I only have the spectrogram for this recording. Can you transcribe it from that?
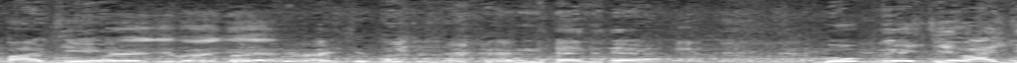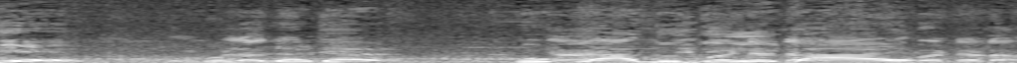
भाजी आहे. भोपळ्याची भाजी आहे. नाही, नाही. भोपळ्याची भाजी आहे. भोपळा दुधी. भोपळा दुधी बटाटा, डाळ दुधी बटाटा.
